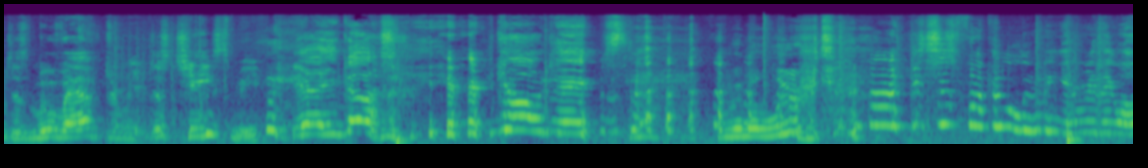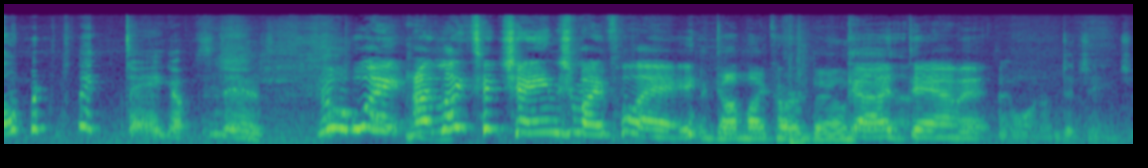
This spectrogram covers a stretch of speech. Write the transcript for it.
Just move after me. Just chase me. Yeah, he goes. Here you go, James. I'm gonna loot. He's just fucking looting everything while we're upstairs. Wait, I'd like to change my play. I got my card down. God damn it. I want him to change.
